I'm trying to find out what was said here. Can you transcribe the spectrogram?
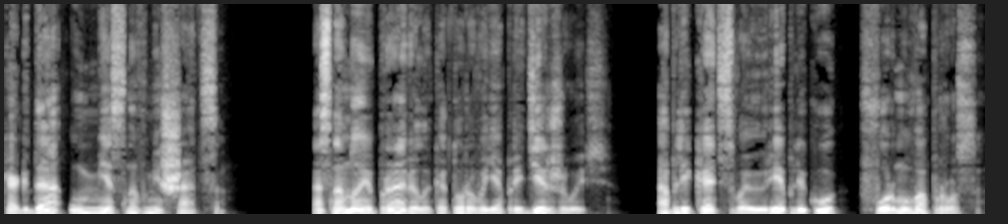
Когда уместно вмешаться? Основное правило, которого я придерживаюсь, облекать свою реплику в форму вопроса.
